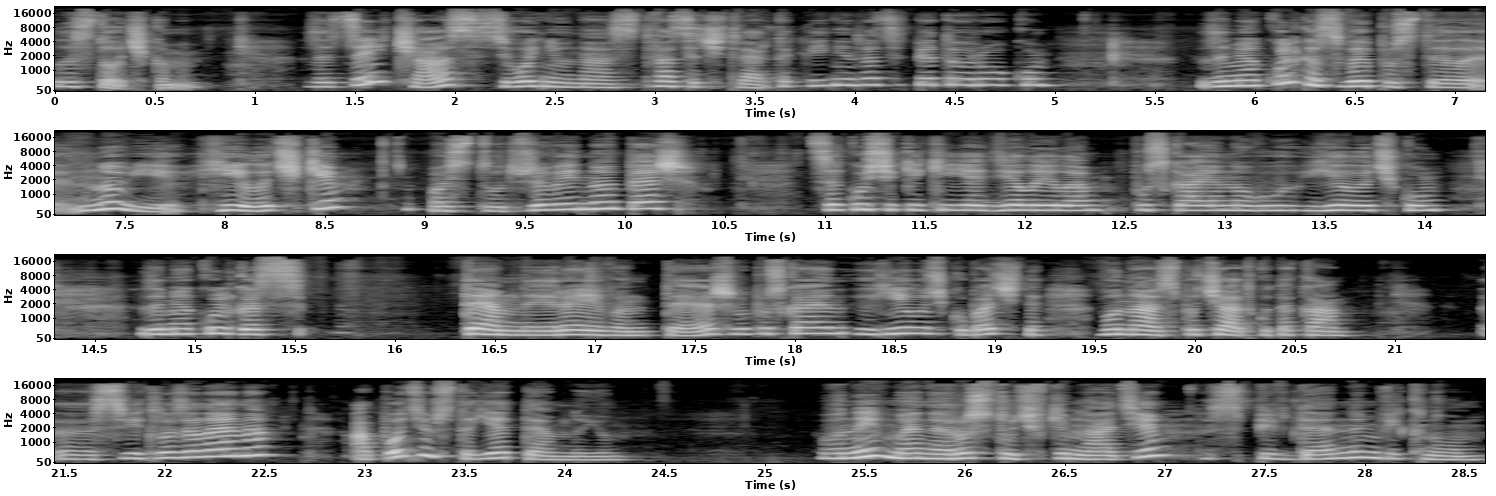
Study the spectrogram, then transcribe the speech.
листочками. За цей час, сьогодні у нас 24 квітня 2025 року, Заміакулькас випустили нові гілочки. Ось тут вже видно теж. Це кущик, який я ділила, пускає нову гілочку. Заміакулькас темний рейвен теж випускає гілочку. Бачите, вона спочатку така е, світло-зелена, а потім стає темною. Вони в мене ростуть в кімнаті з південним вікном,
